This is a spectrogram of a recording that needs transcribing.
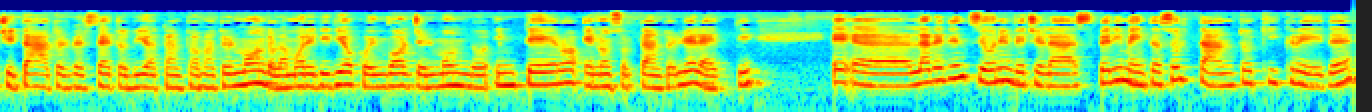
citato il versetto Dio ha tanto amato il mondo, l'amore di Dio coinvolge il mondo intero e non soltanto gli eletti. E eh, la redenzione invece la sperimenta soltanto chi crede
